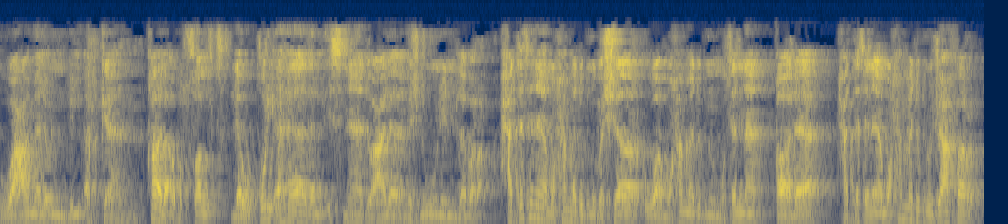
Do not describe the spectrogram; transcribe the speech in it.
وعمل بالأركان. قال أبو الصلت لو قرئ هذا الإسناد على مجنون لبرأ. حدثنا محمد بن بشار ومحمد بن المثنى قالا حدثنا محمد بن جعفر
